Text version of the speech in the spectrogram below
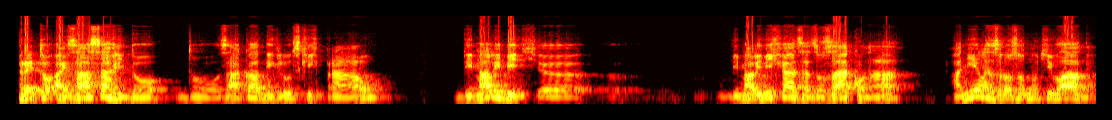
Preto aj zásahy do, do základných ľudských práv by mali byť, e, by mali vychádzať zo zákona a nie len z rozhodnutí vlády.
